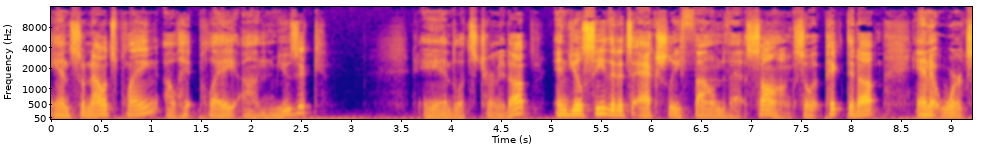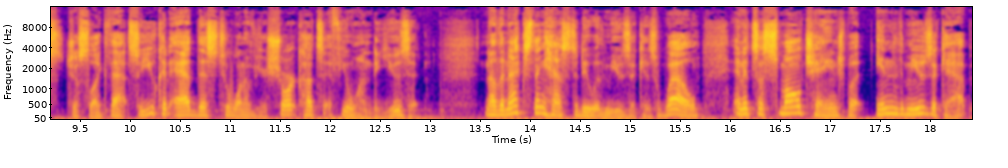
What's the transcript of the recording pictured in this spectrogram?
And so now it's playing. I'll hit play on music and let's turn it up and you'll see that it's actually found that song. So it picked it up and it works just like that. So you could add this to one of your shortcuts if you wanted to use it. Now the next thing has to do with music as well, and it's a small change, but in the music app,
